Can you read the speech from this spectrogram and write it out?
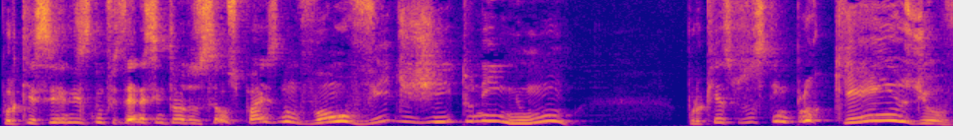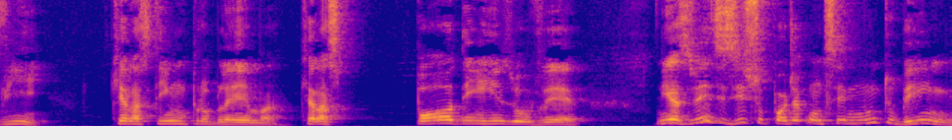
porque se eles não fizerem essa introdução, os pais não vão ouvir de jeito nenhum. Porque as pessoas têm bloqueios de ouvir que elas têm um problema, que elas podem resolver. E às vezes isso pode acontecer muito bem.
